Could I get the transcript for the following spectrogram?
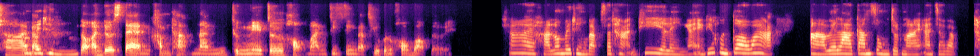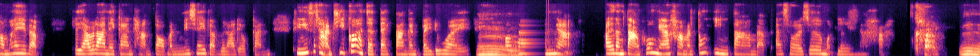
ใช่แบบเรา understand คำถามนั้นถึง nature ของมันจริง ๆ แบบที่คุณโค้งบอกเลย ใช่ค่ะรวมไปถึงแบบสถานที่อะไรอย่างเงี้ยอย่างที่คุณตัวว่า อ่า เวลาการส่งจดหมายอาจจะแบบทำให้แบบ ระยะเวลาในการถามตอบมันไม่ใช่แบบเวลาเดียวกัน ทีนี้สถานที่ก็อาจจะแตกต่างกันไปด้วยเพราะฉะนั้นเนี่ยอะไรต่างๆ พวกนี้ค่ะ มันต้องอิงตามแบบ astrologer หมดเลยนะคะค่ะอืม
